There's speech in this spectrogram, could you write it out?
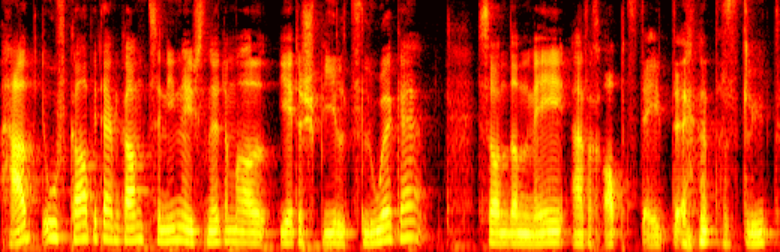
Hauptaufgabe in dem Ganzen ist es nicht einmal, jedes Spiel zu schauen, sondern mehr einfach abzudaten, dass die Leute,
